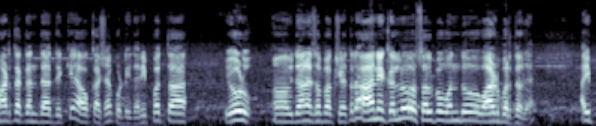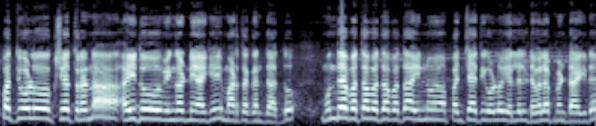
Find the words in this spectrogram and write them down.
ಮಾಡ್ತಕ್ಕಂಥದ್ದಕ್ಕೆ ಅವಕಾಶ ಕೊಟ್ಟಿದ್ದಾರೆ. ಇಪ್ಪತ್ತ ಏಳು ವಿಧಾನಸಭಾ ಕ್ಷೇತ್ರ, ಆನೇಕಲ್ಲು ಸ್ವಲ್ಪ ಒಂದು ವಾರ್ಡ್ ಬರ್ತದೆ. ಇಪ್ಪತ್ತೇಳು ಕ್ಷೇತ್ರನ ಐದು ವಿಂಗಡಣೆಯಾಗಿ ಮಾಡ್ತಕ್ಕಂಥದ್ದು. ಮುಂದೆ ಬತ್ತಾ ಬತ್ತಾ ಬತ್ತಾ ಇನ್ನೂ ಪಂಚಾಯತಿಗಳು ಎಲ್ಲೆಲ್ಲಿ ಡೆವಲಪ್ಮೆಂಟ್ ಆಗಿದೆ,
